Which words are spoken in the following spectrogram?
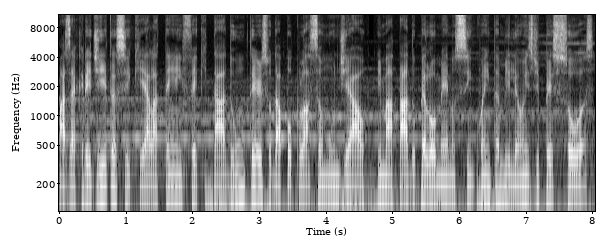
mas acredita-se que ela tenha infectado um terço da população mundial e matado pelo menos 50 milhões de pessoas,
